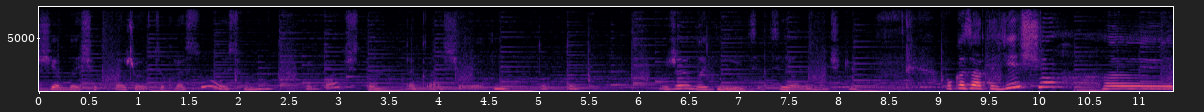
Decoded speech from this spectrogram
Ще ближче покажу цю красу. Ось вона, як бачите, так краще видно. Тобто вже видніються ці ялиночки. Показати є що. Е,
